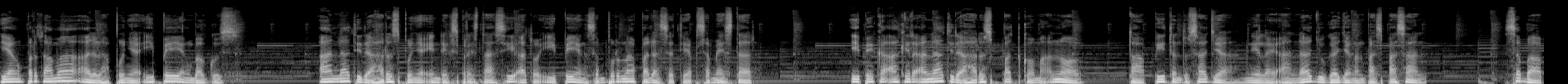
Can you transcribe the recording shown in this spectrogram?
Yang pertama adalah punya IP yang bagus. Anda tidak harus punya indeks prestasi atau IP yang sempurna pada setiap semester. IPK akhir Anda tidak harus 4,0, tapi tentu saja nilai Anda juga jangan pas-pasan. Sebab,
